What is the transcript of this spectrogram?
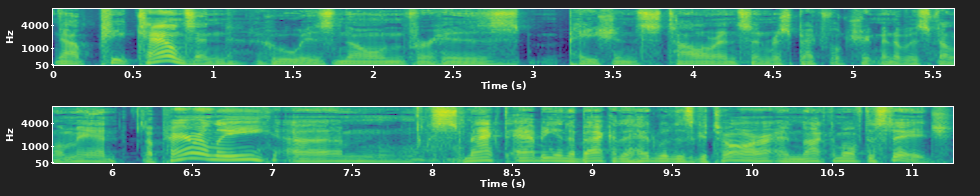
Now, Pete Townshend, who is known for his patience, tolerance, and respectful treatment of his fellow man, apparently um, smacked Abbie in the back of the head with his guitar and knocked him off the stage.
